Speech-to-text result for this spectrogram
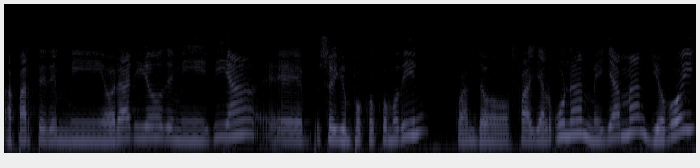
aparte de mi horario, de mi día, eh, soy un poco comodín. Cuando falla alguna, me llaman, yo voy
